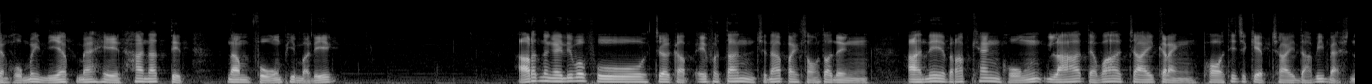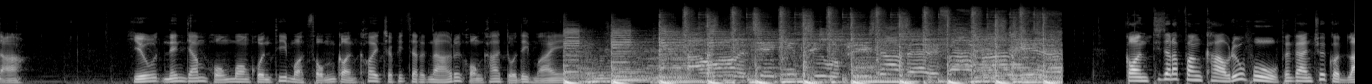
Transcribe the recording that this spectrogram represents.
ยังคงไม่เนียบแม้เฮน5นัดติดนำฝูงพรีเมียร์ลีกอาละยังไงลิเวอร์พูลเจอกับเอเวอร์ตันชนะไป 2 ต่อ 1 อาเน่รับแข้งหงล้าแต่ว่าใจแกร่งพอที่จะเก็บชัยดาร์บี้แมชนะฮิวเน้นย้ำผงมองคนที่เหมาะสมก่อนค่อยจะพิจารณาเรื่องของค่าตัวได้ไหม ก่อนที่จะรับฟังข่าวลิเวอร์พูลแฟนๆ ช่วยกดไล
